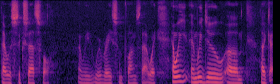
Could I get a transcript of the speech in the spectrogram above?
that was successful, and we, we raised some funds that way. And we and we do um, like uh,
